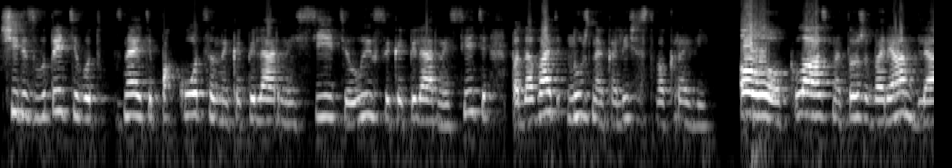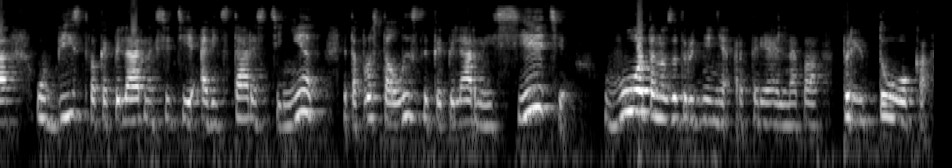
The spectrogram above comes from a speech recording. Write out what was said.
через вот эти вот, знаете, покоцанные капиллярные сети, лысые капиллярные сети подавать нужное количество крови. О, классно, тоже вариант для убийства капиллярных сетей. А ведь старости нет, это просто лысые капиллярные сети. Вот оно затруднение артериального притока.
